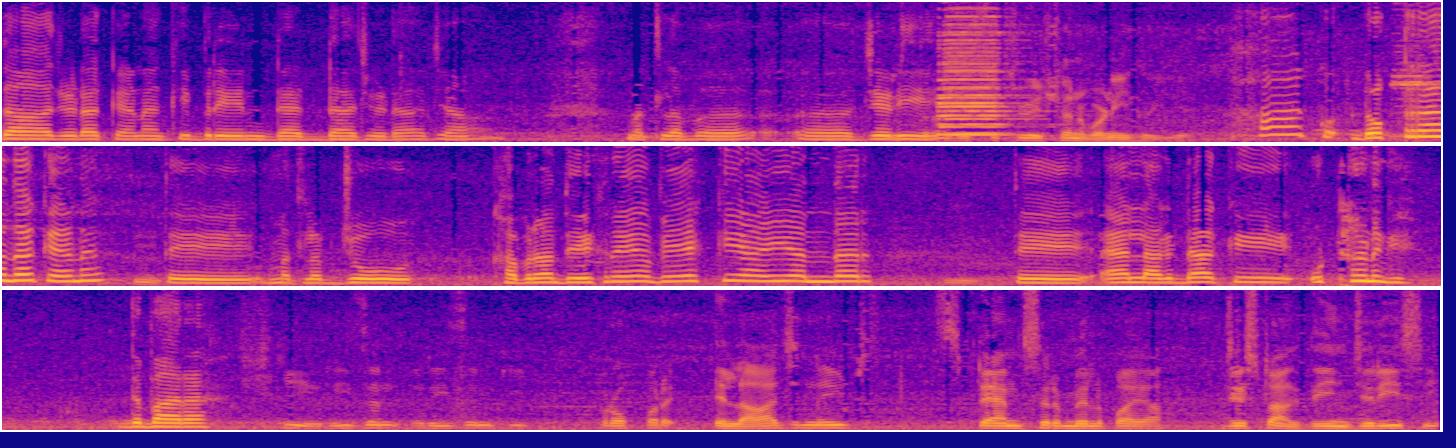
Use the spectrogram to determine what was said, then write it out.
ਦਾ ਜਿਹੜਾ ਕਹਿਣਾ ਕਿ ਬ੍ਰੇਨ ਡੈਡ ਆ ਜਿਹੜਾ ਜਾਂ ਮਤਲਬ ਅ, ਜਿਹੜੀ ਸਿਚੁਏਸ਼ਨ ਬਣੀ ਹੋਈ ਹੈ। ਹਾਂ ਕੋ- ਡਾਕਟਰਾਂ ਦਾ ਕਹਿਣਾ ਹੈ ਤੇ ਮਤਲਬ ਜੋ ਖਬਰਾਂ ਦੇਖ ਰਹੇ ਆ ਵੇਖ ਕੇ ਆਏ ਅੰਦਰ ਤੇ ਐ ਲੱਗਦਾ ਕਿ ਉੱਠਣਗੇ ਦੁਬਾਰਾ। ਕੀ ਰੀਜ਼ਨ ਰੀਜ਼ਨ ਕੀ? ਪ੍ਰੋਪਰ ਇਲਾਜ ਨਹੀਂ ਟਾਈਮ ਸਿਰ ਮਿਲ ਪਾਇਆ ਜਿਸ ਢੰਗ ਦੀ ਇੰਜਰੀ ਸੀ।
